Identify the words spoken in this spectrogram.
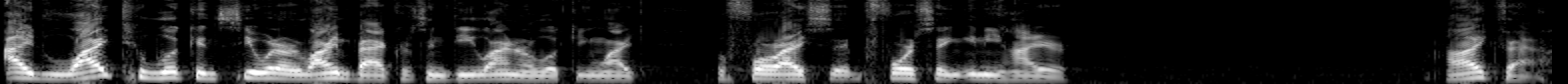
I'd like to look and see what our linebackers and D line are looking like before I say, before saying any higher. I like that.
